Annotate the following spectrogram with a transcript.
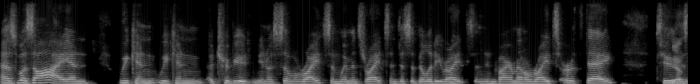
as was I, and we can, we can attribute, you know, civil rights and women's rights and disability mm-hmm. rights and environmental rights, Earth Day to Yep. the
